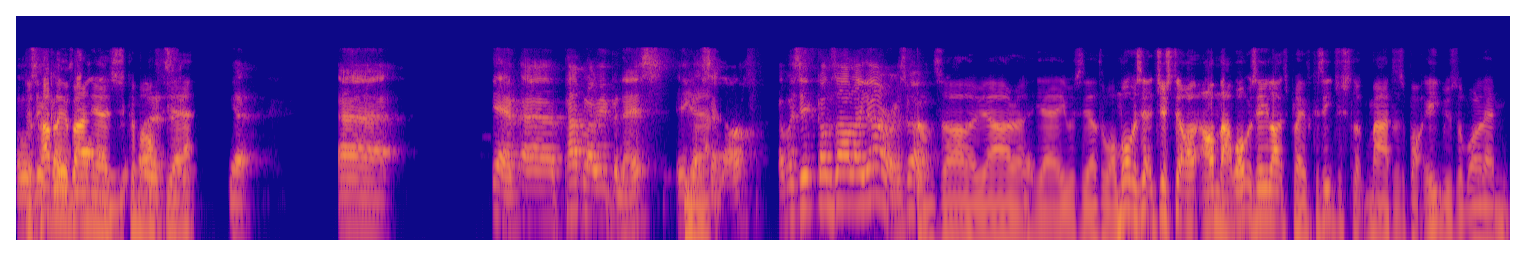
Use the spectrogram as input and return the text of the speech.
Or was So it Pablo? Ibanez come off, yeah. Yeah. Uh, yeah, uh, Pablo Ibanez, he Yeah. got sent off. Uh, Was it Gonzalo Yara as well? Gonzalo Yara, yeah, he was the other one. What was it? Just on- that, what was he like to play? Because he just looked mad as a box. He was one of them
